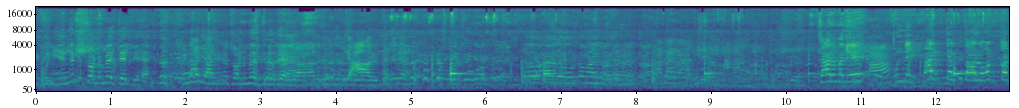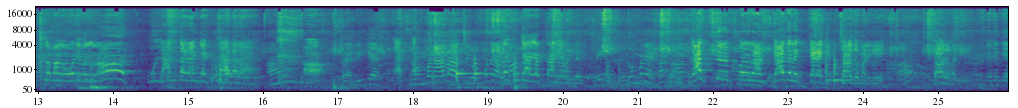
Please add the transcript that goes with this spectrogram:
இப்போ நீ எங்கிட்ட சொன்ன மாதிரி தெரியல பின்னாடி யாருக்கிட்ட சொன்ன மாதிரி தெரியல யாருக்கு தெரியல. சாருமதி ஆ? உன்னை பார்க்கத்தான் ஓட்டோட்டமாக ஓடி வருகிறான். உன் அந்தரங்க காதல சரிங்க. ரொம்ப நாள் ஆச்சு ரொம்ப நாள்? அதற்காகத்தானே வந்திருக்கிறேன். ரொம்ப நேரம் காத்திருப்பது நான் காதலுக்கு அழகி சாதுமதி சாருமதி எனக்கு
